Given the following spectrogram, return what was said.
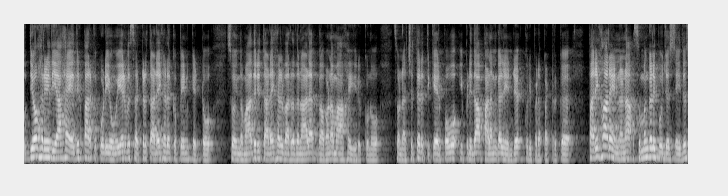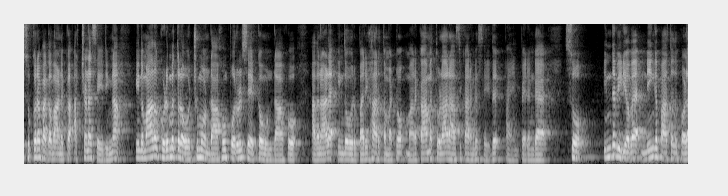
உத்தியோக ரீதியாக எதிர்பார்க்கக்கூடிய உயர்வு சற்று தடைகளுக்கு பின் கெட்டும். ஸோ இந்த மாதிரி தடைகள் வர்றதுனால கவனமாக இருக்கணும். ஸோ நட்சத்திரத்துக்கு ஏற்பவோ இப்படி தான் பலன்கள் என்று குறிப்பிடப்பட்டிருக்கு. பரிகாரம் என்னன்னா சுமங்கலி பூஜை செய்து சுக்கர பகவானுக்கு அர்ச்சனை செய்தீங்கன்னா இந்த மாதம் குடும்பத்தில் ஒற்றுமை உண்டாகும் பொருள் சேர்க்க உண்டாகும். அதனால் இந்த ஒரு பரிகாரத்தை மட்டும் மறக்காமல் துளா ராசிக்காரங்க செய்து பயன்பெறுங்க. ஸோ இந்த வீடியோவை நீங்கள் பார்த்தது போல்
